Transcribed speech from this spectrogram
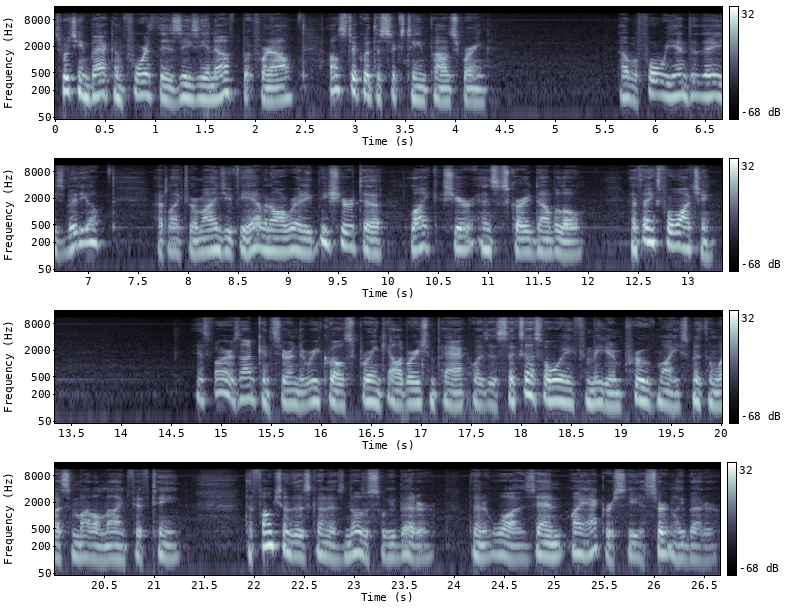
Switching back and forth is easy enough, but for now, I'll stick with the 16 pound spring. Now before we end today's video, I'd like to remind you if you haven't already, be sure to like, share, and subscribe down below. And thanks for watching. As far as I'm concerned, the recoil spring calibration pack was a successful way for me to improve my Smith & Wesson Model 915. The function of this gun is noticeably better than it was, and my accuracy is certainly better.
